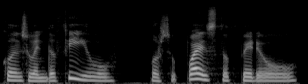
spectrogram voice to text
con sueldo fijo, por supuesto, pero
